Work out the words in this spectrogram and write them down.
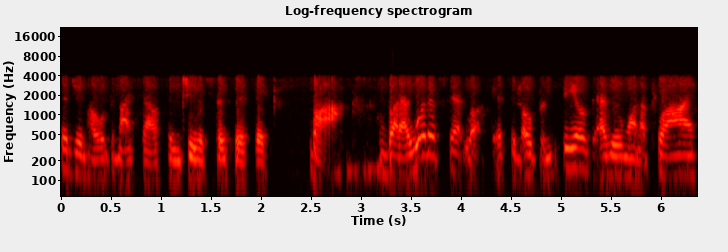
pigeonholed myself into a specific box. But I would have said, look, it's an open field. Everyone apply.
